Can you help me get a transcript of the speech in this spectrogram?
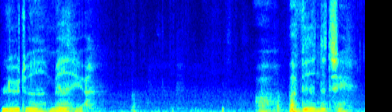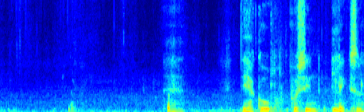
lyttede med her og var vidne til det at gå på sin længsel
